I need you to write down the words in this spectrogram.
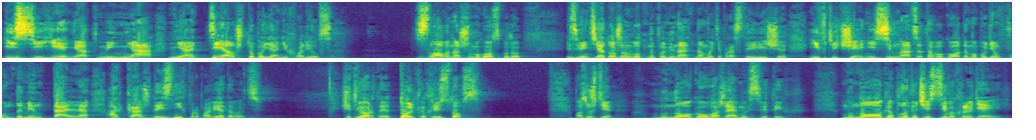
и сие не от меня, не отдел, чтобы я не хвалился. Слава нашему Господу. Извините, я должен вот напоминать нам эти простые вещи, и в течение 17 года мы будем фундаментально о каждой из них проповедовать. Четвертое, только Христос. Послушайте, много уважаемых святых, много благочестивых людей.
